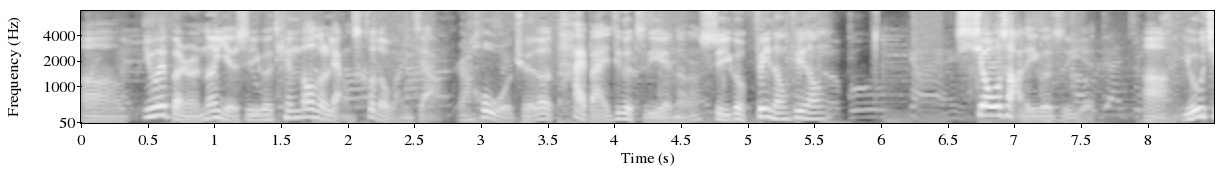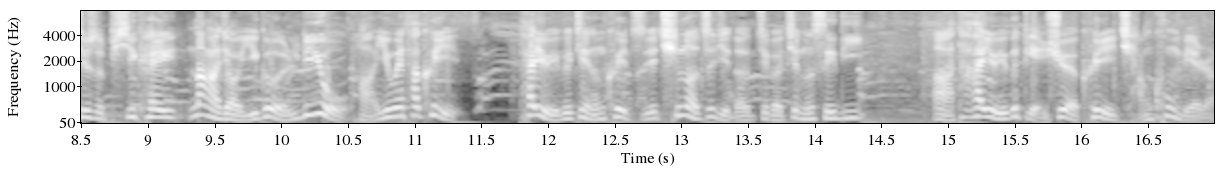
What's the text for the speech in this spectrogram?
啊，因为本人呢也是一个天刀的两侧的玩家，然后我觉得太白这个职业呢是一个非常非常潇洒的一个职业啊，尤其是 PK 那叫一个六哈，因为他可以，他有一个技能可以直接清了自己的这个技能 CD 啊，他还有一个点穴可以强控别人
